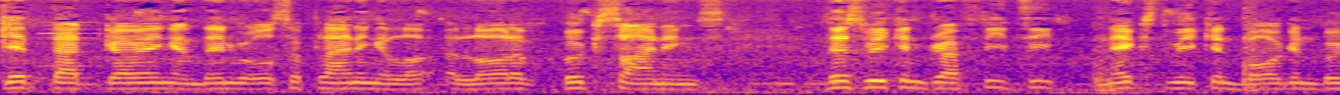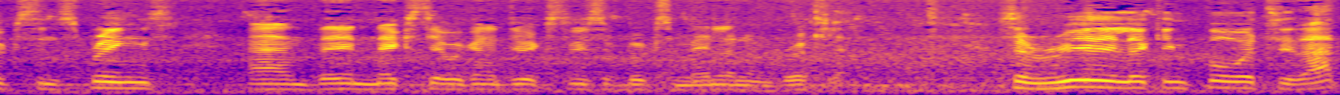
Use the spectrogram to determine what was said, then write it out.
get that going and then we're also planning a, lo a lot of book signings this week in graffiti, next week in bargain books in Springs, and then next year we're going to do exclusive books in Menlyn and Brooklyn. So really looking forward to that.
